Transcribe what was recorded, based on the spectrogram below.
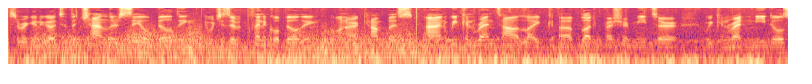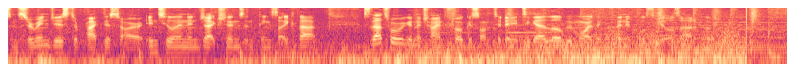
So we're going to go to the Chandler Sale building, which is a clinical building on our campus, and we can rent out like a blood pressure meter, we can rent needles and syringes to practice our insulin injections and things like that. So that's what we're going to try and focus on today to get a little bit more of the clinical skills out of them.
